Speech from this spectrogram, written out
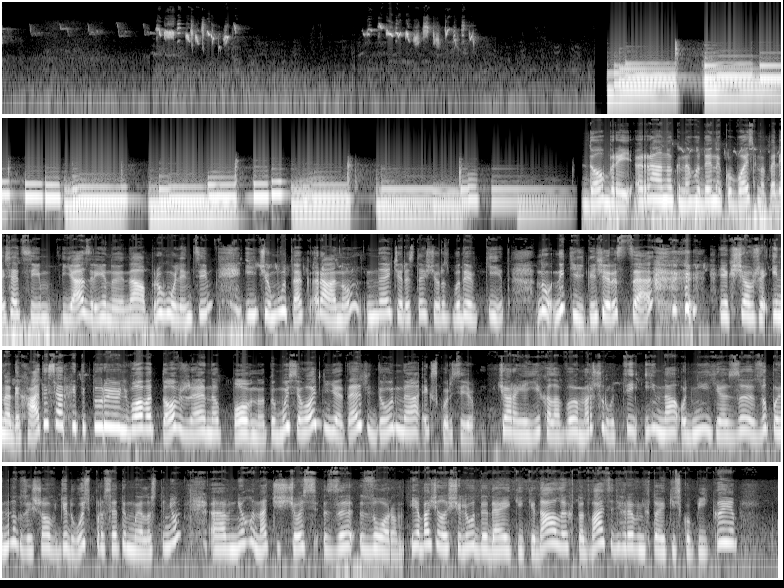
Добрий ранок на годиннику 8.57. Я з Ріною на прогулянці. І чому так рано? Не через те, що розбудив кіт. Ну не тільки через це. Якщо вже і надихатися архітектурою Львова, то вже наповну. Тому сьогодні я теж йду на екскурсію. Вчора я їхала в маршрутці, і на одній з зупинок зайшов дідусь просити милостиню. Е, В нього, наче щось з зором. Я бачила, що люди деякі кидали, хто 20 гривень, хто якісь копійки.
